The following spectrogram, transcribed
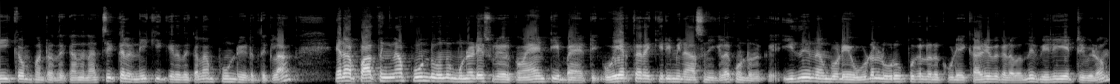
நீக்கம் பண்ணுறதுக்கு அந்த நச்சுக்களை நீக்கிக்கிறதுக்கெல்லாம் பூண்டு எடுத்துக்கலாம். ஏன்னா பார்த்தீங்கன்னா பார்த்தீங்கன்னா பூண்டு வந்து முன்னாடியே சொல்லியிருக்கோம். ஆன்டிபயோட்டிக் உயர்தர கிருமி நாசினிகளை கொண்டு இது நம்மளுடைய உடல் உறுப்புகள் இருக்கக்கூடிய கழிவுகளை வந்து வெளியேற்றிவிடும்.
